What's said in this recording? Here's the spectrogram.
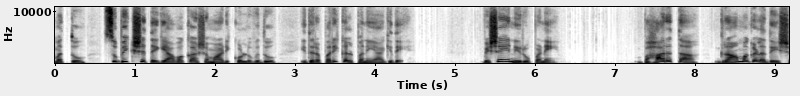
ಮತ್ತು ಸುಭಿಕ್ಷತೆಗೆ ಅವಕಾಶ ಮಾಡಿಕೊಳ್ಳುವುದು ಇದರ ಪರಿಕಲ್ಪನೆಯಾಗಿದೆ. ವಿಷಯ ನಿರೂಪಣೆ. ಭಾರತ ಗ್ರಾಮಗಳ ದೇಶ.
